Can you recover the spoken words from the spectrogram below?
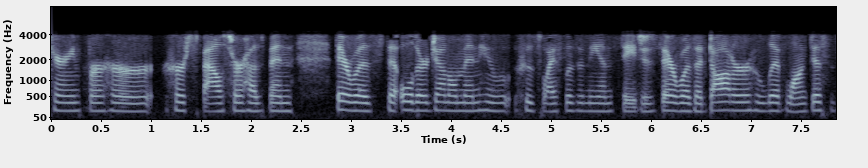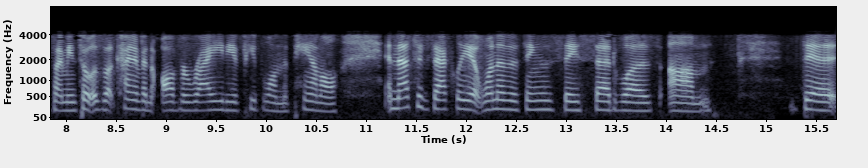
caring for her her spouse her husband. There was the older gentleman who whose wife was in the end stages. There was a daughter who lived long distance. I mean so it was a kind of an, a variety of people on the panel. And that's exactly it. One of the things they said was um the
